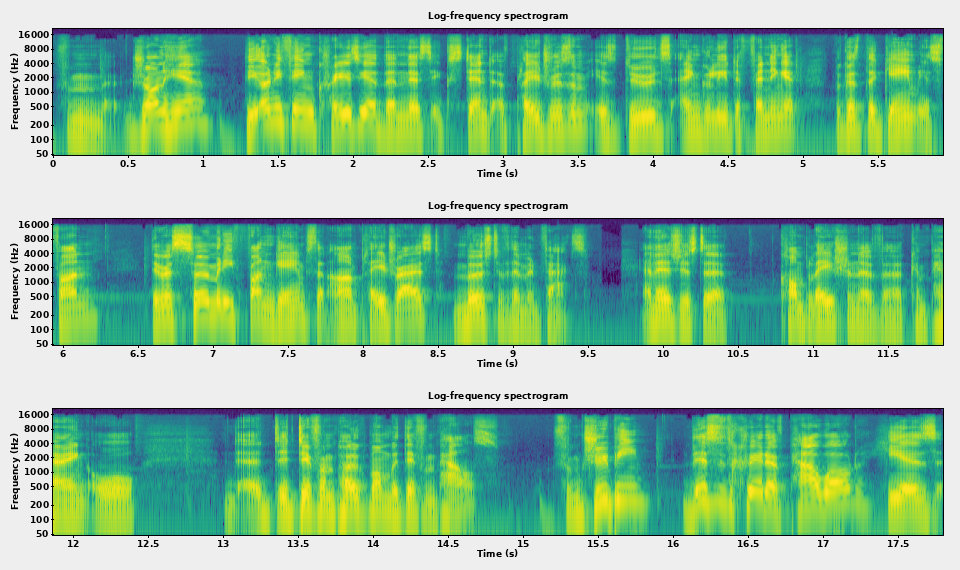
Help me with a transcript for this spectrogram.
From John here, the only thing crazier than this extent of plagiarism is dudes angrily defending it because the game is fun. There are so many fun games that aren't plagiarized, most of them in fact. And there's just a compilation of uh, comparing all uh, different Pokemon with different pals. From Droopy, this is the creator of Palworld. He is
